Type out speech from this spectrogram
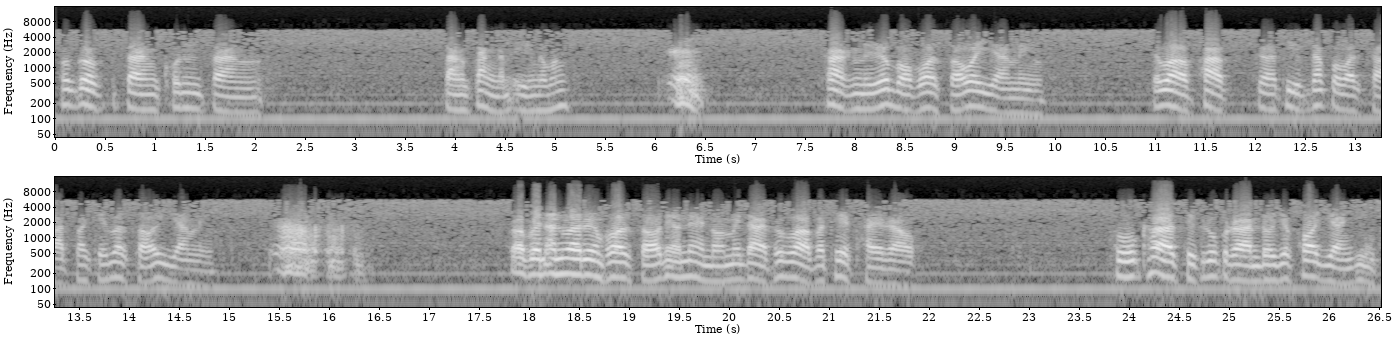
เพราะก็ต่างคนต่าง ต่างตั้งกันเองนะมั้งภาคเหนือบอกพอสอไว้อย่างหนึ่ง แต่ว่าภาคที่นักประวัติศาสตร์มาเขียนว่าสออีกอย่างหนึ่ง ก็เป็นอันว่าเรื่องพอสอเนี่ยแน่นอนไม่ได้ เพราะว่าประเทศไทยเรา ถูกฆ่าศึกลุกรานโดยเฉพาะอย่างยิ่งพ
